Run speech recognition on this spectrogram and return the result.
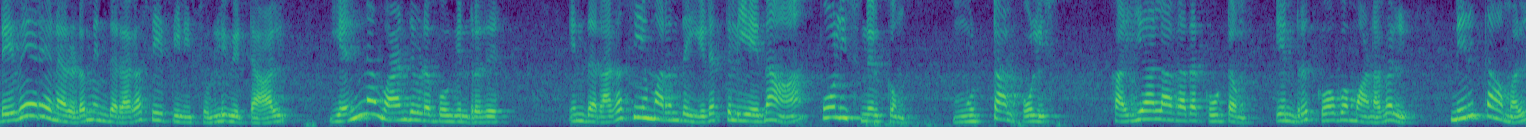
டெவேரேனரிடம் இந்த ரகசியத்தை நீ சொல்லிவிட்டால் என்ன வாழ்ந்துவிட போகின்றது? இந்த ரகசியம் மறந்த இடத்திலேயே தான் போலீஸ் நிற்கும். முட்டாள் போலீஸ். கையாலாகாத கூட்டம் என்று கோபமானவள் நிறுத்தாமல்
